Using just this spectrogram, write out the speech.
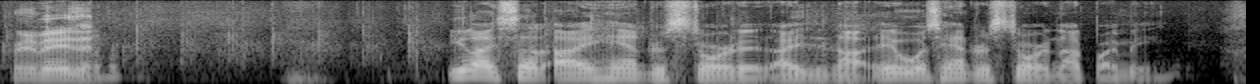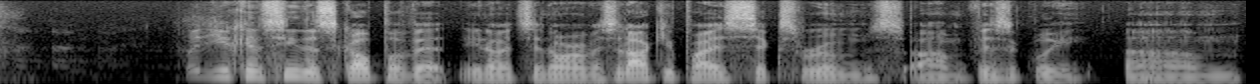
pretty amazing. Eli said I hand restored it. I did not. It was hand restored, not by me. But you can see the scope of it. You know, it's enormous. It occupies six rooms um, physically. Um,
